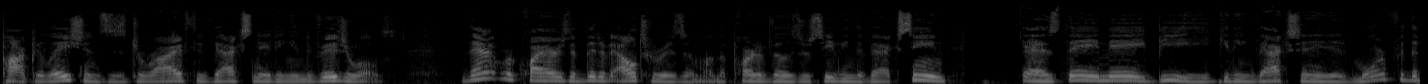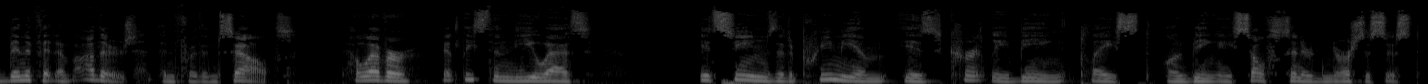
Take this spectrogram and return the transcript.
populations is derived through vaccinating individuals. That requires a bit of altruism on the part of those receiving the vaccine, as they may be getting vaccinated more for the benefit of others than for themselves. However, at least in the U.S., it seems that a premium is currently being placed on being a self centered narcissist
